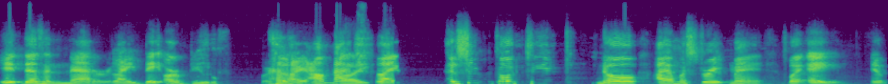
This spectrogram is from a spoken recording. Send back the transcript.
it doesn't matter. Like they are beautiful. like I'm not Like- like I sugarcoat it to you. No, I am a straight man. But hey, if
